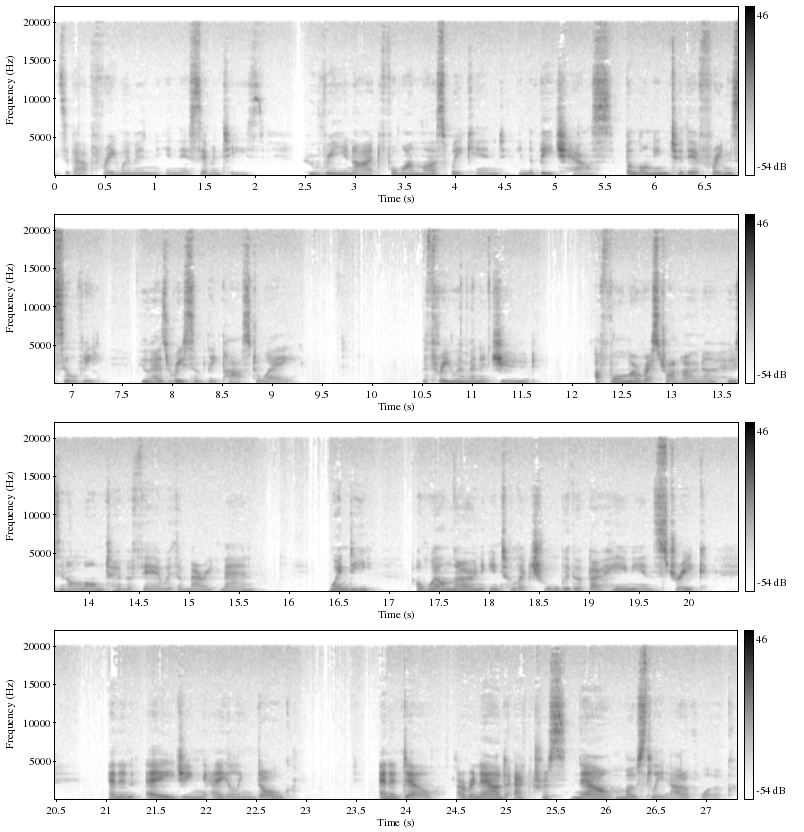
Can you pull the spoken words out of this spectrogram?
It's about three women in their 70s who reunite for one last weekend in the beach house belonging to their friend Sylvie, who has recently passed away. The three women are Jude, a former restaurant owner who's in a long term affair with a married man, Wendy, a well known intellectual with a bohemian streak and an aging, ailing dog, and Adele, a renowned actress now mostly out of work.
